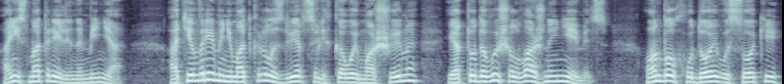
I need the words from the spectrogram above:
Они смотрели на меня. А тем временем открылась дверца легковой машины, и оттуда вышел важный немец. Он был худой, высокий,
